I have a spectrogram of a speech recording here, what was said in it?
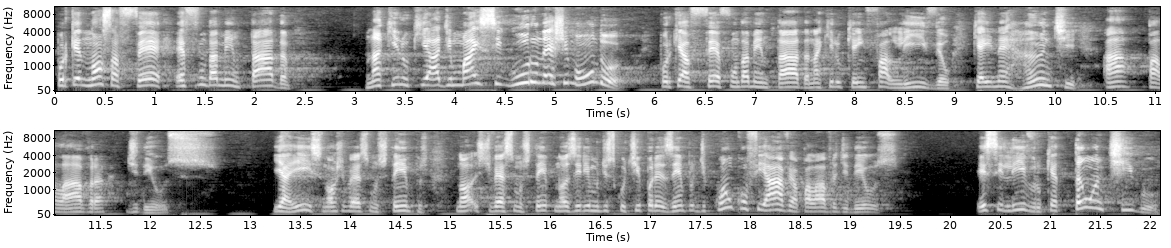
Porque nossa fé é fundamentada naquilo que há de mais seguro neste mundo porque a fé é fundamentada naquilo que é infalível, que é inerrante à palavra de Deus. E aí, se nós tivéssemos tempos, nós tivéssemos tempo, nós iríamos discutir, por exemplo, de quão confiável é a palavra de Deus. Esse livro que é tão antigo,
